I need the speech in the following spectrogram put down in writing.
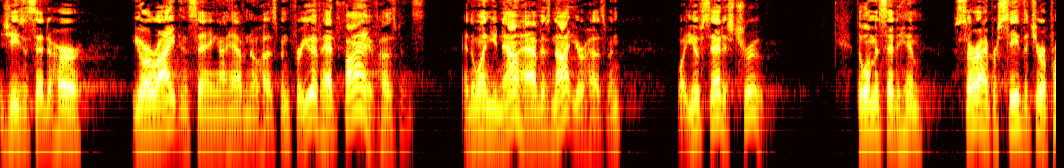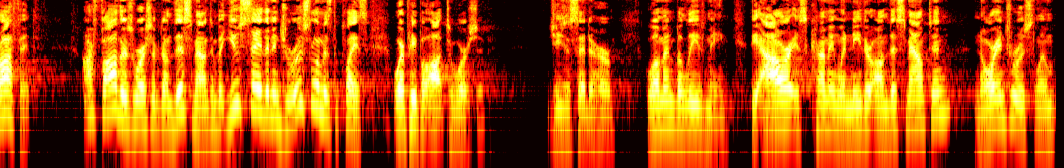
Jesus said to her, You are right in saying, I have no husband, for you have had five husbands, and the one you now have is not your husband. What you have said is true. The woman said to him, Sir, I perceive that you're a prophet. Our fathers worshipped on this mountain, but you say that in Jerusalem is the place where people ought to worship. Jesus said to her, Woman, believe me, the hour is coming when neither on this mountain nor in Jerusalem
